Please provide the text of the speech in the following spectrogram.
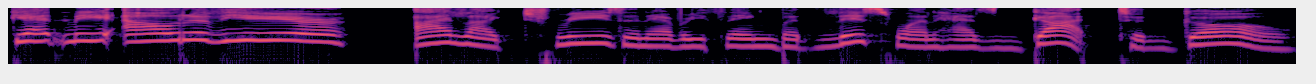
Get me out of here! I like trees and everything, but this one has got to go.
